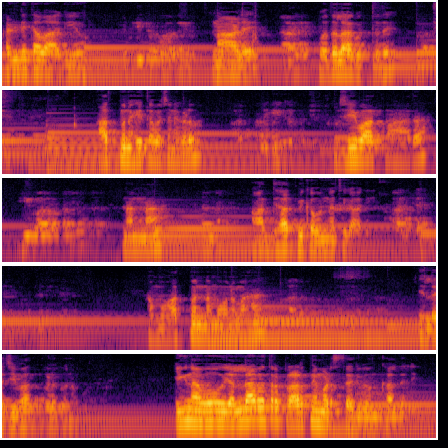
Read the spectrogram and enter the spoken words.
ಖಂಡಿತವಾಗಿಯೂ ನಾಳೆ ಬದಲಾಗುತ್ತದೆ. ಆತ್ಮನ ಹಿತವಚನಗಳು ಜೀವಾತ್ಮ ಆದ ನನ್ನ ಆಧ್ಯಾತ್ಮಿಕ ಉನ್ನತಿಗಾಗಿ. ನಮ್ಮ ಆತ್ಮನ್ ನಮೋ ನಮಃ. ಎಲ್ಲ ಜೀವಾತ್ಮಗಳಿಗೂ ನಮೋ. ಈಗ ನಾವು ಎಲ್ಲರ ಹತ್ರ ಪ್ರಾರ್ಥನೆ ಮಾಡಿಸ್ತಾ ಇದ್ವಿ ಒಂದು ಕಾಲದಲ್ಲಿ.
